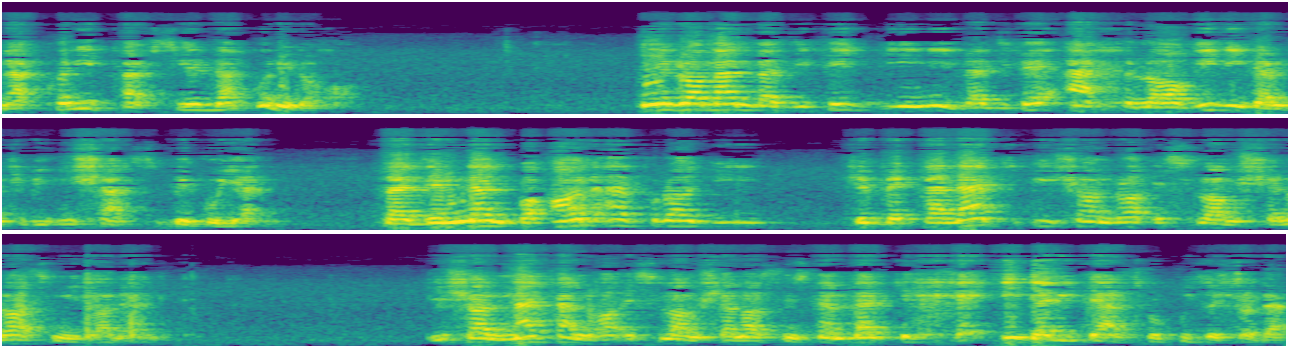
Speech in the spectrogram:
نکنید تفسیر نکنید آقا. این را من وظیفه دینی وظیفه اخلاقی دیدم که به این شخص بگویم و ضمنا با آن افرادی که به غلط ایشان را اسلام شناس می‌دانند. ایشان نه تنها اسلام شناس نیستن بلکه خیلی در این درس رو پوزه شدن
